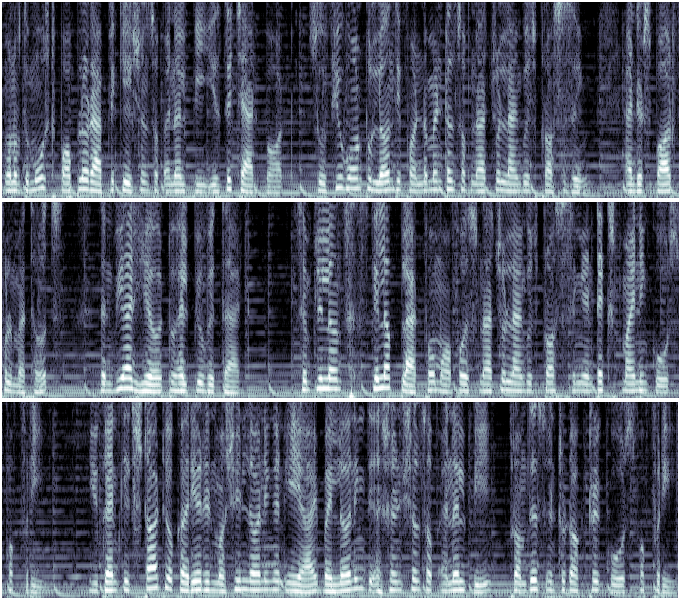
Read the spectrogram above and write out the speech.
One of the most popular applications of NLP is the chatbot. So if you want to learn the fundamentals of natural language processing and its powerful methods, then we are here to help you with that. Simplilearn's SkillUp platform offers natural language processing and text mining course for free. You can kickstart your career in machine learning and AI by learning the essentials of NLP from this introductory course for free.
